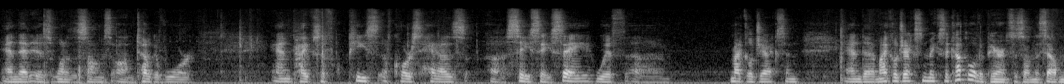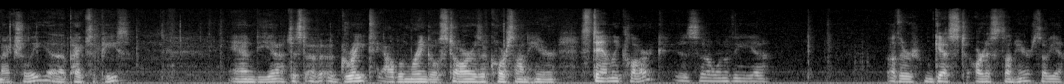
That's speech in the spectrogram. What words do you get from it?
and that is one of the songs on Tug of War. And Pipes of Peace, of course, has uh, Say Say Say with uh, Michael Jackson. And uh, Michael Jackson makes a couple of appearances on this album, actually, uh, Pipes of Peace. And yeah, just a, a, great album. Ringo Starr is, of course, on here. Stanley Clarke is uh, one of the uh, other guest artists on here. So yeah,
